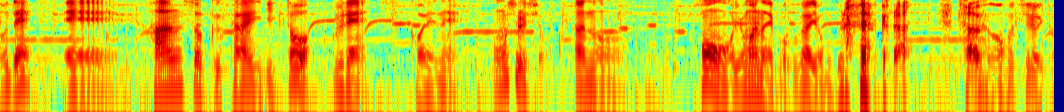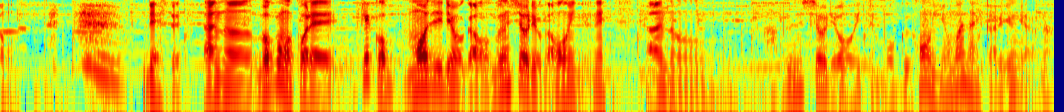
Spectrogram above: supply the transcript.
ので、えー、反則会議とブレーン。これね面白いでしょ。あの本を読まない僕が読むぐらいだから 多分面白いと思う。です。あの僕もこれ結構文字量が文章量が多いんでね。あの文章量多いって僕本読まないから言うんやろな。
